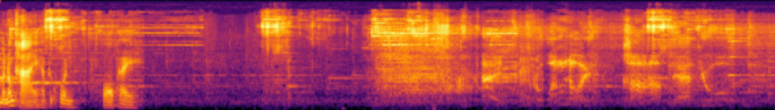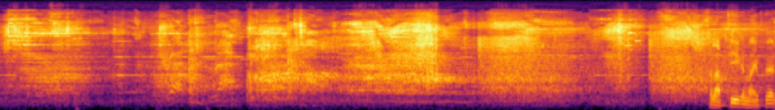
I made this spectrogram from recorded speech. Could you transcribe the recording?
มันต้องขายครับทุกคน ขออภัย ที่กันหน่อยเพื่อน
